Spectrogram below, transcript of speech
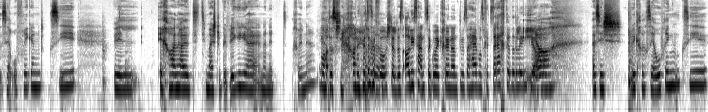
sehr aufregend gewesen, weil ich kann halt die meisten Bewegungen noch nicht können. Oh, das kann ich mir Also- vorstellen, dass alle es so gut können und du so, hey, muss ich jetzt den rechten oder linken Ja, Arm? Es ist wirklich sehr aufregend gewesen.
